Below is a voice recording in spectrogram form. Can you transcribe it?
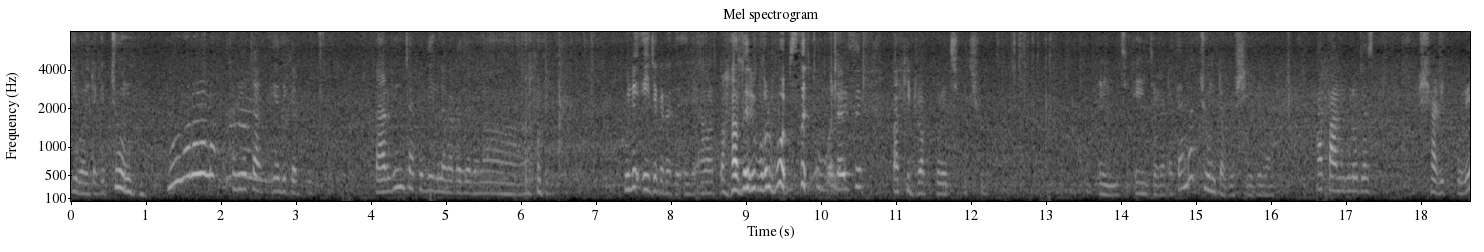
কী বলে এটাকে? চুন। নো নো নো নো ইয়ে কাটবি কার্ভিং চাকু দিয়ে এগুলো কাটা যাবে না। খুলে এই জায়গাটাতে এলে আমার পাহাড়ের উপর পড়ছে, মনে হয়েছে পাখি ড্রপ করেছে কিছু। এই এই জায়গাটাতে আমরা চুনটা বসিয়ে দিলাম। আর পানগুলো জাস্ট শাড়ি করে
